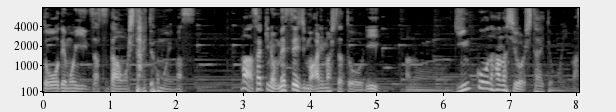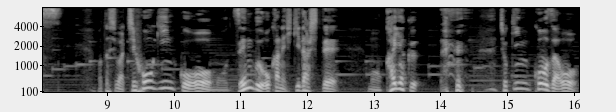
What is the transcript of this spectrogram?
どうでもいい雑談をしたいと思います。まあさっきのメッセージもありました通り、あのー、銀行の話をしたいと思います。私は地方銀行をもう全部お金引き出して、もう解約。貯金口座を、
